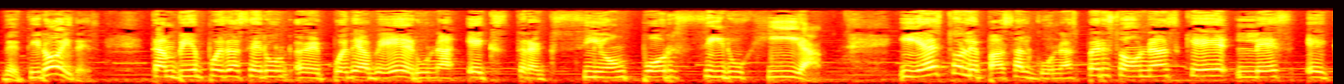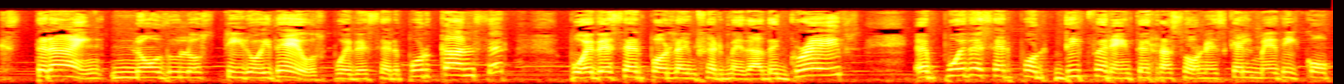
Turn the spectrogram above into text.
de tiroides. También puede, hacer un, eh, puede haber una extracción por cirugía y esto le pasa a algunas personas que les extraen nódulos tiroideos. Puede ser por cáncer, puede ser por la enfermedad de Graves, eh, puede ser por diferentes razones que el médico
